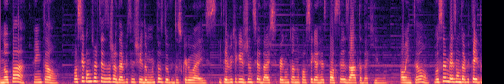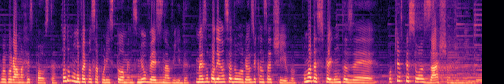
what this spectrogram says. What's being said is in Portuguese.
Nopa, então, você com certeza já deve ter tido muitas dúvidas cruéis e teve crise de ansiedade se perguntando qual seria a resposta exata daquilo. Ou então, você mesmo deve ter ido procurar uma resposta. Todo mundo vai passar por isso pelo menos mil vezes na vida, mesmo podendo ser doloroso e cansativo. Uma dessas perguntas é: o que as pessoas acham de mim?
